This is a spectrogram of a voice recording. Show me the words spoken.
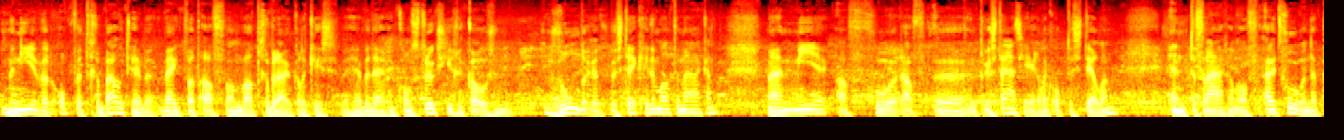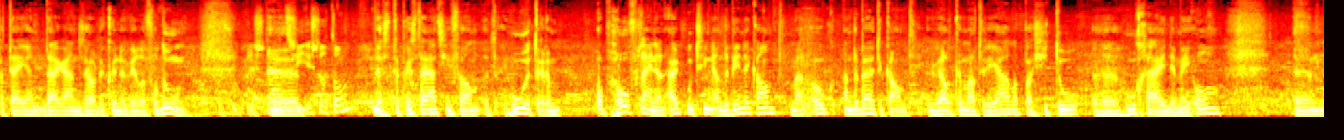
manier waarop we het gebouwd hebben, wijkt wat af van wat gebruikelijk is. We hebben daar een constructie gekozen zonder het bestek helemaal te maken. Maar meer af vooraf uh, een prestatie eigenlijk op te stellen. En te vragen of uitvoerende partijen daaraan zouden kunnen willen voldoen. Wat prestatie uh, is dat dan? Dat is de prestatie van het, hoe het er op hoofdlijnen uit moet zien aan de binnenkant, maar ook aan de buitenkant. Welke materialen pas je toe? Uh, hoe ga je ermee om? Um,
